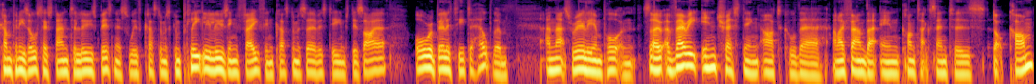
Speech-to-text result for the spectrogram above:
Companies also stand to lose business with customers completely losing faith in customer service teams' desire or ability to help them. And that's really important. So, a very interesting article there. And I found that in contactcenters.com.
